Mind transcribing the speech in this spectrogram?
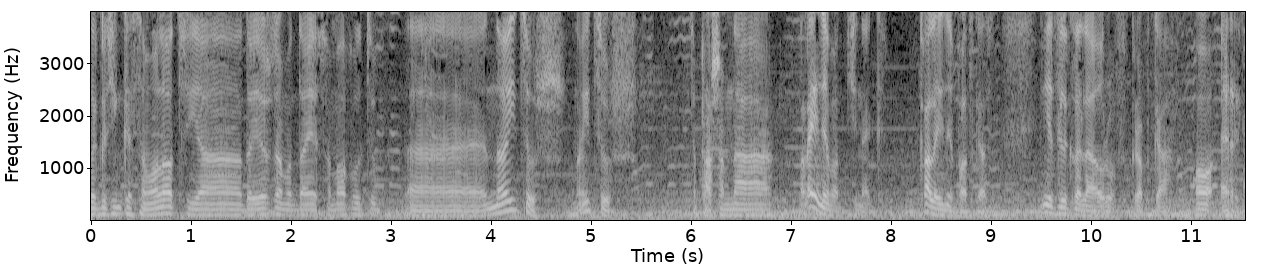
za godzinkę samolot, ja dojeżdżam, oddaję samochód. E, no i cóż, no i cóż. Zapraszam na kolejny odcinek, kolejny podcast. Nie tylko dla orów.org.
